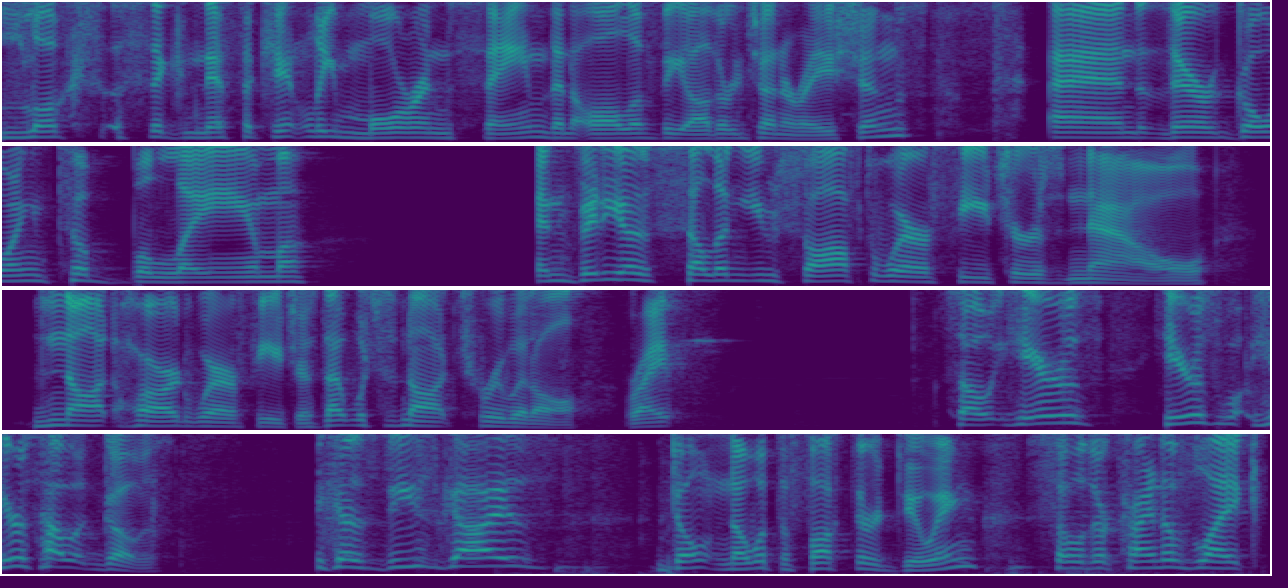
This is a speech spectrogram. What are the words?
looks significantly more insane than all of the other generations. And they're going to blame Nvidia's selling you software features now, not hardware features. That which is not true at all, right? So here's here's what here's how it goes because these guys don't know what the fuck they're doing. So they're kind of like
